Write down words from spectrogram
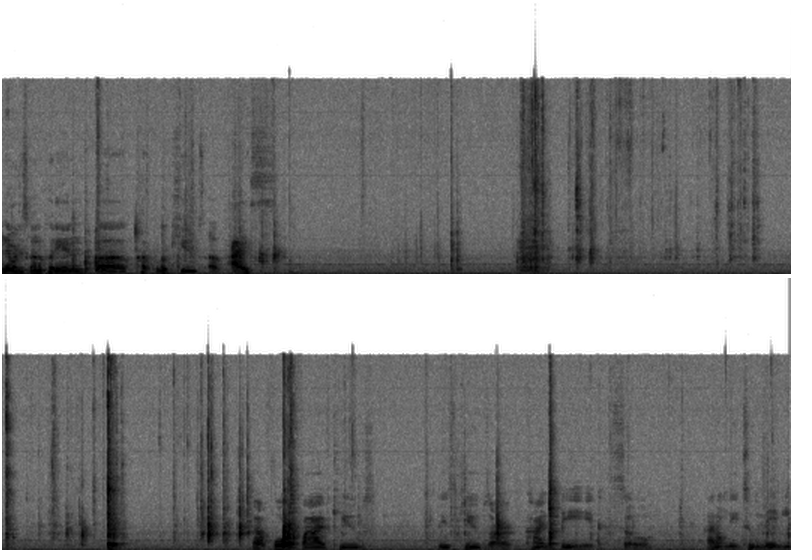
And then we're just going to put in a couple of cubes of ice. About four or five cubes. These cubes are kind of big, so I don't need too many.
